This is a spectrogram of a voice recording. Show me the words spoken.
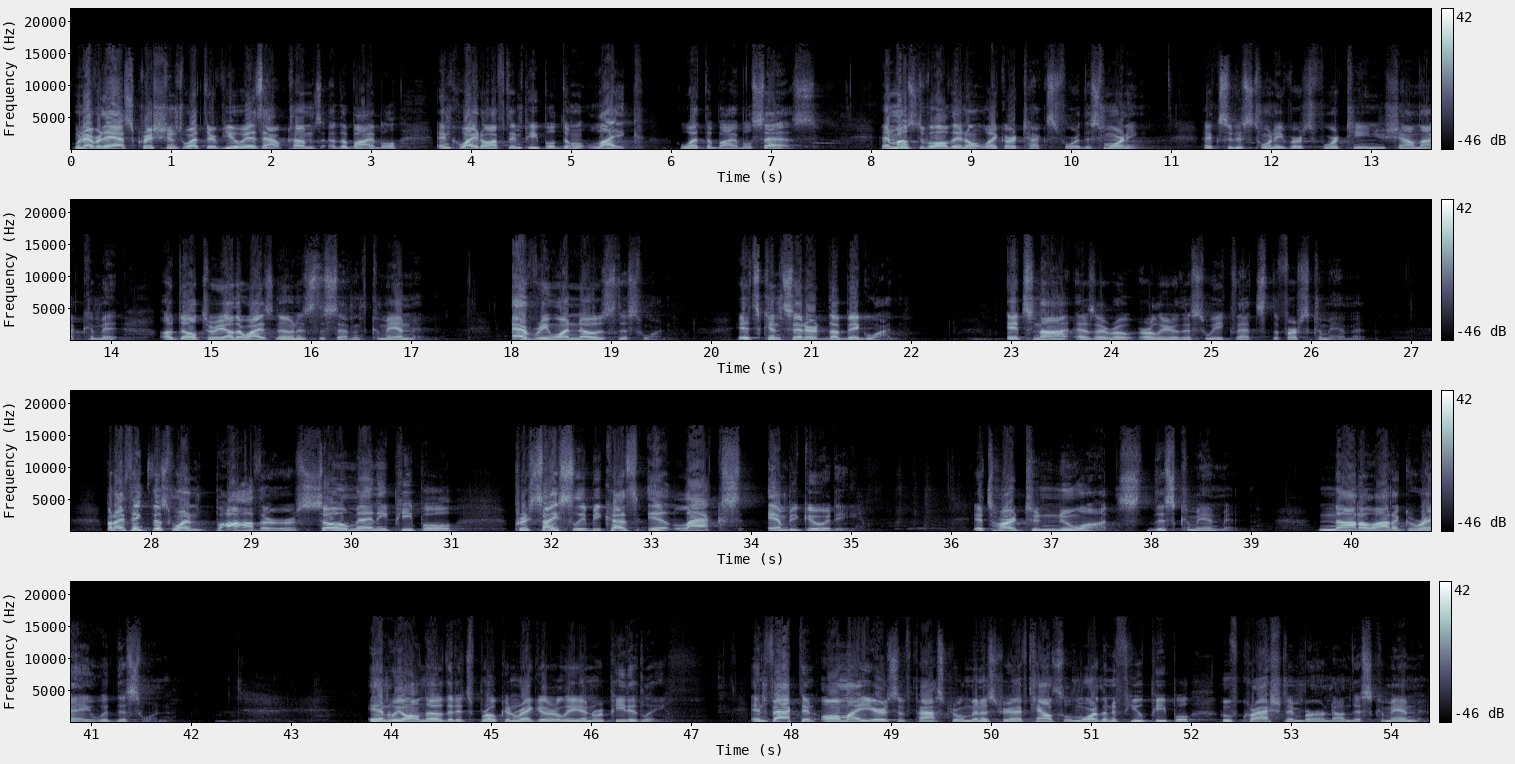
Whenever they ask Christians what their view is, out comes the Bible, and quite often people don't like what the Bible says. And most of all, they don't like our text for this morning. Exodus 20, verse 14 You shall not commit adultery, otherwise known as the seventh commandment. Everyone knows this one. It's considered the big one. It's not, as I wrote earlier this week, that's the first commandment. But I think this one bothers so many people precisely because it lacks ambiguity. It's hard to nuance this commandment. Not a lot of gray with this one. And we all know that it's broken regularly and repeatedly. In fact, in all my years of pastoral ministry, I've counseled more than a few people who've crashed and burned on this commandment.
